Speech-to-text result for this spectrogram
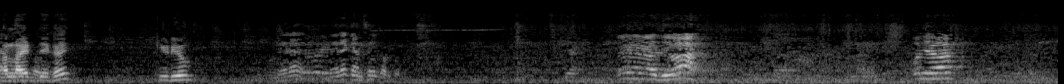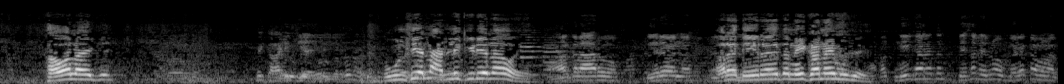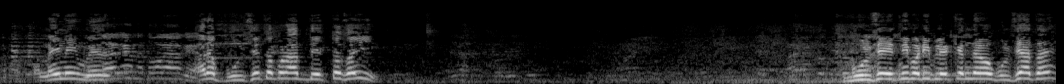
આ લાઈટ દેખાય? કીડીઓ? કેન્સલ કર દેવા. દેવા. ખાવા લાયક છે ભૂલથી એટલે આટલી કીડે ના હોય अरे दे रहे तो नहीं खाना है मुझे नहीं खाना तो पैसा ले लो मेरा क्या मना कर रहा नहीं नहीं मैं तो अरे भूल से तो पर आप देख तो सही भूल से इतनी बड़ी प्लेट के अंदर वो भूल से आता है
